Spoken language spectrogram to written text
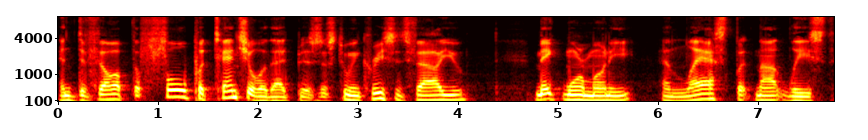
and develop the full potential of that business to increase its value, make more money, and last but not least,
